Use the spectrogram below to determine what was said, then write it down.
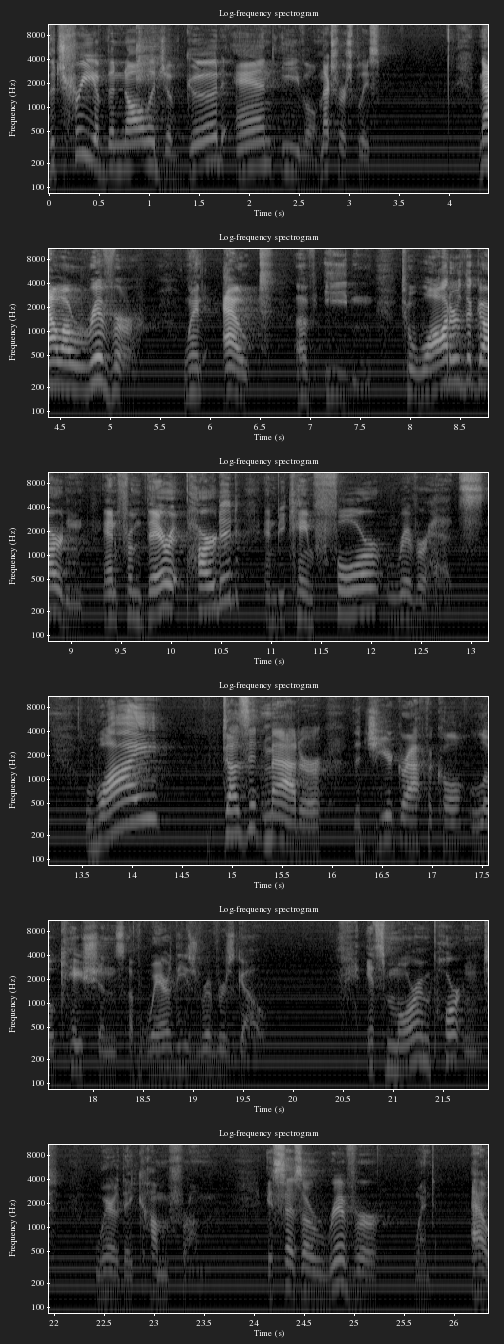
the tree of the knowledge of good and evil. Next verse, please. Now a river went out of Eden to water the garden, and from there it parted and became four riverheads. Why does it matter the geographical locations of where these rivers go? It's more important where they come from. It says a river went out.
